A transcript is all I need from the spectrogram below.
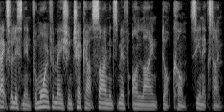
Thanks for listening. For more information, check out simonsmithonline.com. See you next time.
